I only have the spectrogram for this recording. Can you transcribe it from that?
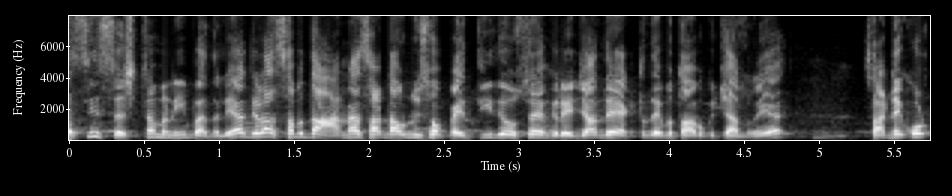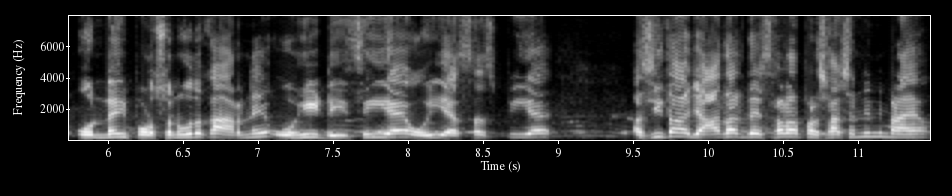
ਅਸੀਂ ਸਿਸਟਮ ਨਹੀਂ ਬਦਲਿਆ ਜਿਹੜਾ ਸੰਵਿਧਾਨ ਹੈ ਸਾਡਾ 1935 ਦੇ ਉਸੇ ਅੰਗਰੇਜ਼ਾਂ ਦੇ ਐਕਟ ਦੇ ਮੁਤਾਬਕ ਚੱਲ ਰਿਹਾ। ਸਾਡੇ ਕੋਲ ਓਨਾ ਹੀ ਪੁਲਿਸ ਨੂੰ ਅਧਿਕਾਰ ਨੇ, ਉਹੀ ਡੀਸੀ ਹੈ, ਉਹੀ ਐਸਐਸਪੀ ਹੈ। ਅਸੀਂ ਤਾਂ ਆਜ਼ਾਦ ਦੇਸ਼ ਵਾਲਾ ਪ੍ਰਸ਼ਾਸਨ ਹੀ ਨਹੀਂ ਬਣਾਇਆ।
